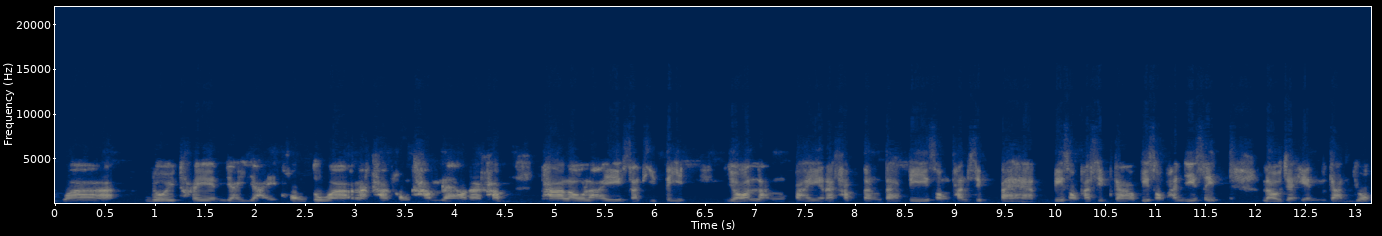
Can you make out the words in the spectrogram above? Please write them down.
ำว่า โดยเทรนใหญ่ ๆ ของตัวราคาทองคำแล้วนะครับ ถ้าเราไล่สถิติย้อนหลังไปนะครับ ตั้งแต่ปี 2018 ปี 2019 ปี 2020 เราจะเห็นการยก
